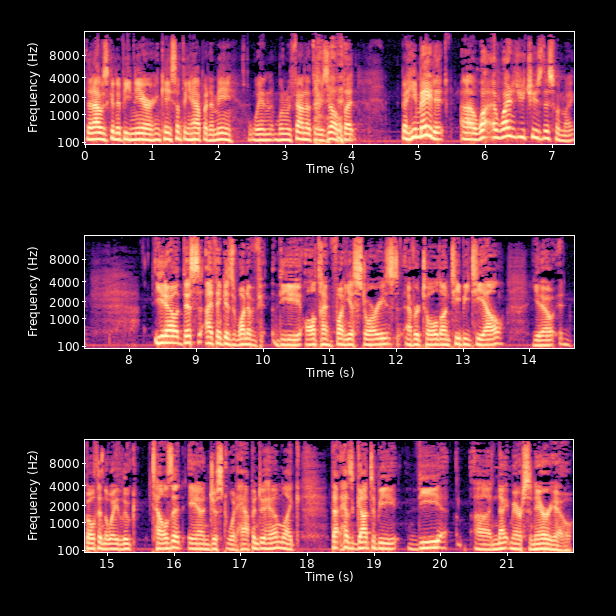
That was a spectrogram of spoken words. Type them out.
that I was going to be near in case something happened to me when when we found out the result. But but he made it. Uh, why why did you choose this one, Mike? You know, this I think is one of the all-time funniest stories ever told on TBTL. You know, both in the way Luke tells it and just what happened to him. Like that has got to be the uh, nightmare scenario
